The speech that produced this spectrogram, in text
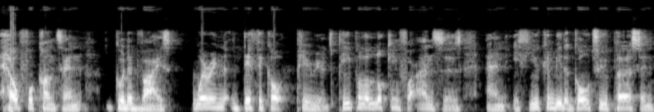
helpful content, good advice, we're in difficult periods. People are looking for answers, and if you can be the go to person,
